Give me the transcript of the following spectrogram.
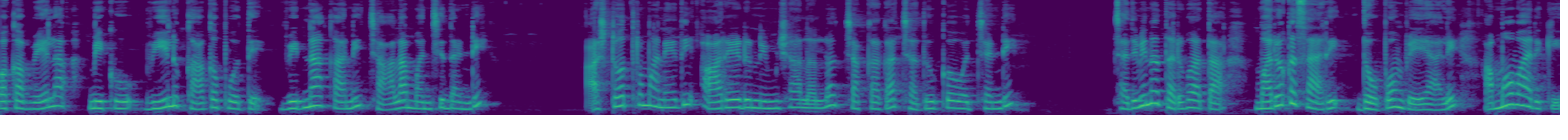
ఒకవేళ మీకు వీలు కాకపోతే విన్నా కానీ చాలా మంచిదండి. అష్టోత్తరం అనేది ఆరేడు నిమిషాలలో చక్కగా చదువుకోవచ్చండి. చదివిన తరువాత మరొకసారి ధూపం వేయాలి. అమ్మవారికి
